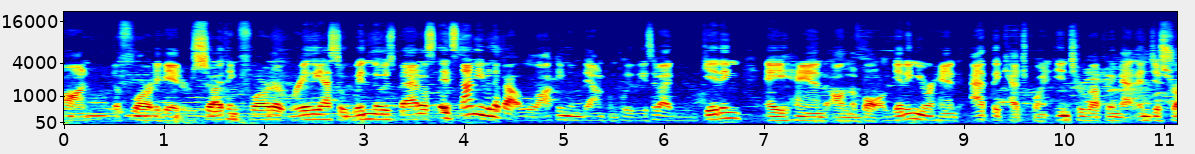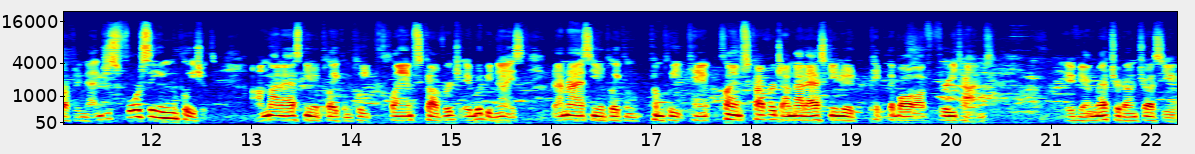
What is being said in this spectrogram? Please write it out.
on the Florida Gators. So I think Florida really has to win those battles. It's not even about locking them down completely. It's about getting a hand on the ball, getting your hand at the catch point, interrupting that and disrupting that, and just forcing incompletions. I'm not asking you to play complete clamps coverage. It would be nice, but I'm not asking you to play com- complete clamps coverage. I'm not asking you to pick the ball off three times if Young Metro don't trust you,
